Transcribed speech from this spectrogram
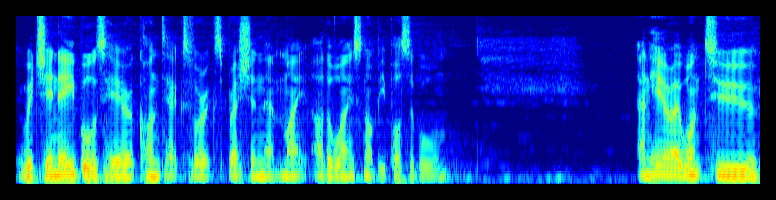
which enables here a context for expression that might otherwise not be possible. And here I want to,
